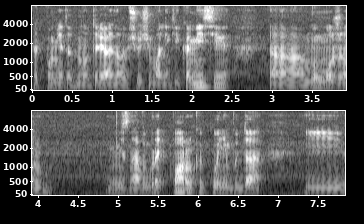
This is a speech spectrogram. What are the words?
Как по мне, это, ну, это реально вообще очень маленькие комиссии. А, мы можем, не знаю, выбрать пару какую-нибудь, да, и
